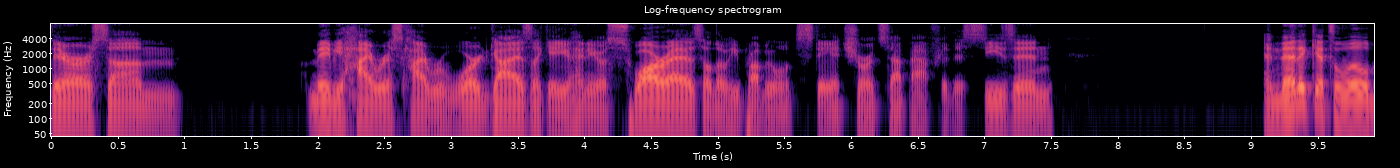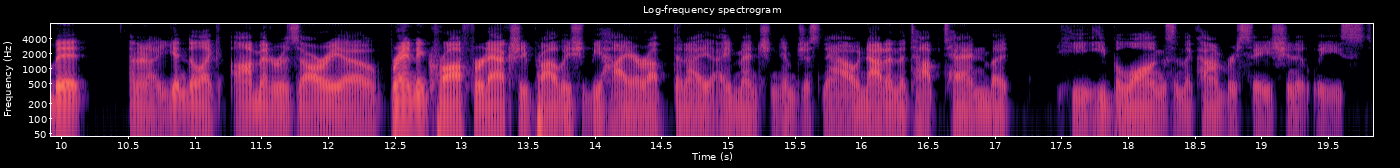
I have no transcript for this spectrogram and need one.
There are some maybe high risk, high reward guys like Eugenio Suarez, although he probably won't stay at shortstop after this season. And then it gets a little bit, I don't know, you get into like Amed Rosario. Brandon Crawford actually probably should be higher up than I, I mentioned him just now. Not in the top 10, but he, he belongs in the conversation at least,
